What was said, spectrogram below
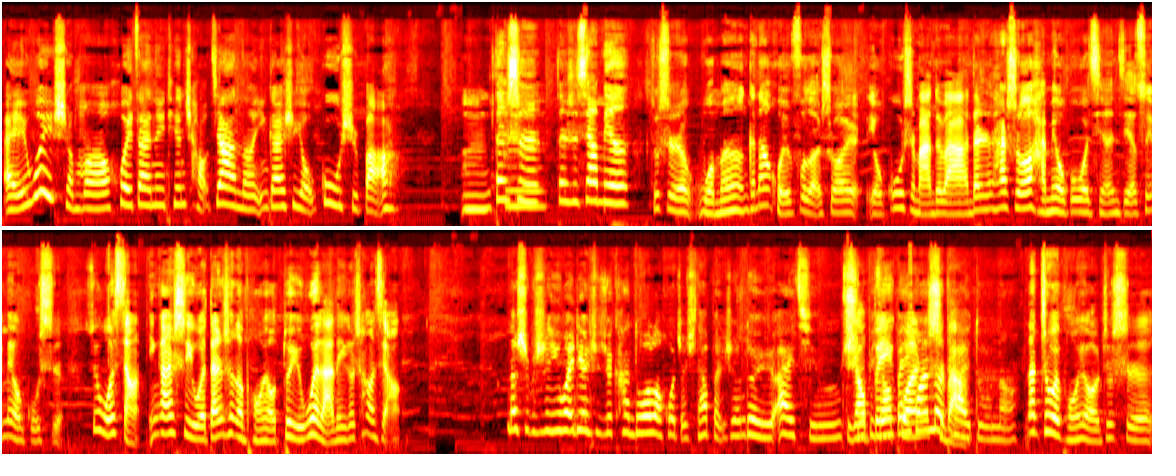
哎，为什么会在那天吵架呢？应该是有故事吧？嗯，但是、嗯但是下面就是我们跟他回复了说有故事嘛，对吧？但是他说还没有过过情人节，所以没有故事。所以我想应该是一位单身的朋友对于未来的一个畅想。那是不是因为电视剧看多了，或者是他本身对于爱情比较悲观的态度呢？那这位朋友就是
